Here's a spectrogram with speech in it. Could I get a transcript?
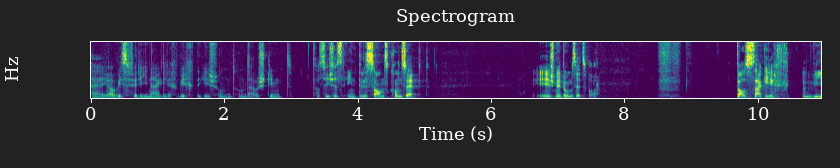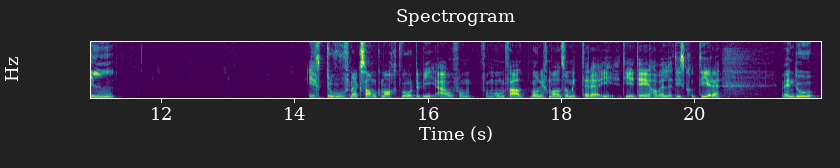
äh, ja, wie es für ihn eigentlich wichtig ist und, und auch stimmt. Das ist ein interessantes Konzept. Ist nicht umsetzbar. Das sage ich, weil ich darauf aufmerksam gemacht worden bin, auch vom, vom Umfeld, wo ich mal so mit der, die Idee habe diskutieren Wenn du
